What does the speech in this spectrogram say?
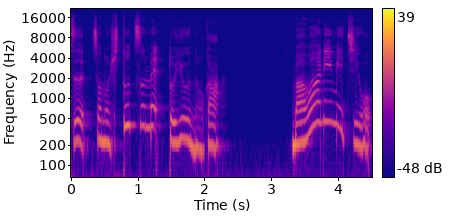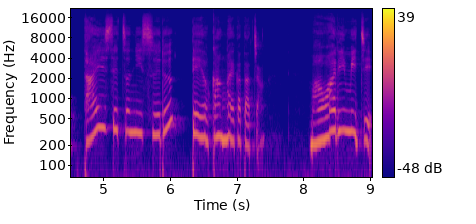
ずその一つ目というのが回り道を大切にするっていう考え方じゃん。回り道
